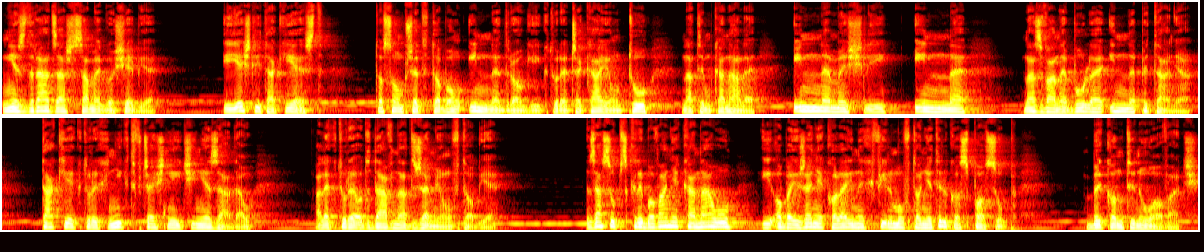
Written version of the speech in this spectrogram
nie zdradzasz samego siebie. I jeśli tak jest, to są przed tobą inne drogi, które czekają tu, na tym kanale. Inne myśli, inne, nazwane bóle, inne pytania. Takie, których nikt wcześniej ci nie zadał, ale które od dawna drzemią w tobie. Zasubskrybowanie kanału i obejrzenie kolejnych filmów to nie tylko sposób, by kontynuować.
